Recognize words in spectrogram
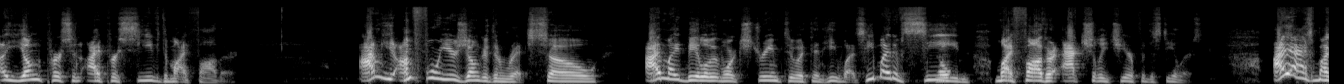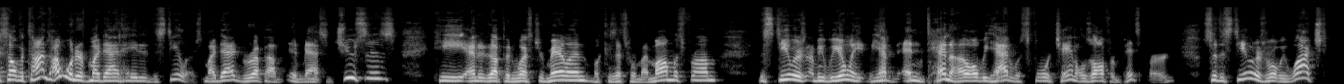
a young person, I perceived my father. I'm I'm four years younger than Rich, so I might be a little bit more extreme to it than he was. He might have seen nope. my father actually cheer for the Steelers. I ask myself at times, I wonder if my dad hated the Steelers. My dad grew up out in Massachusetts. He ended up in Western Maryland because that's where my mom was from. The Steelers, I mean, we only we had an antenna. All we had was four channels, all from Pittsburgh. So the Steelers, were what we watched.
